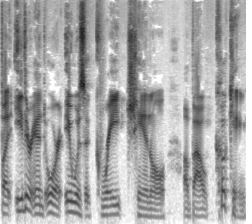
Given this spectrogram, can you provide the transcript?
but either and or it was a great channel about cooking,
